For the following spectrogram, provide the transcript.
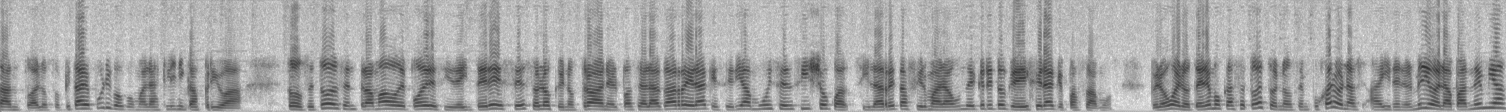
tanto a los hospitales públicos como a las clínicas privadas. Entonces, todo ese entramado de poderes y de intereses son los que nos traban el pase a la carrera, que sería muy sencillo si la reta firmara un decreto que dijera que pasamos. Pero bueno, tenemos que hacer todo esto. Nos empujaron a, ir en el medio de la pandemia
